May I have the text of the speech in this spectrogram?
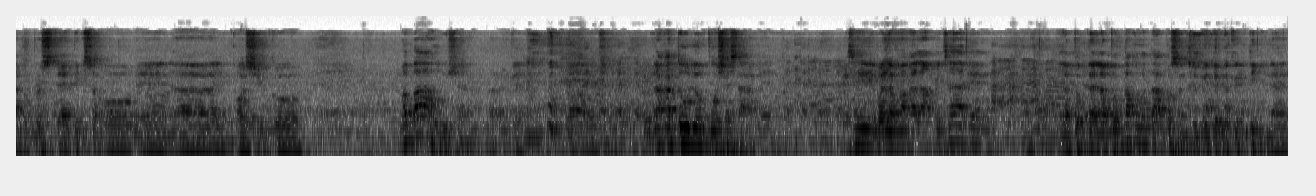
naka prosthetics ako and uh, yung costume ko mabaho siya. Parang ganun. Mabaho siya. So, nakatulong po siya sa akin. Kasi walang makalapit sa akin. Lapot na lapot ako tapos ang dumi-dumi kong tignan.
